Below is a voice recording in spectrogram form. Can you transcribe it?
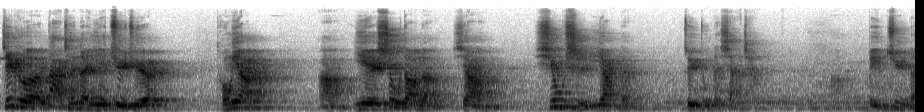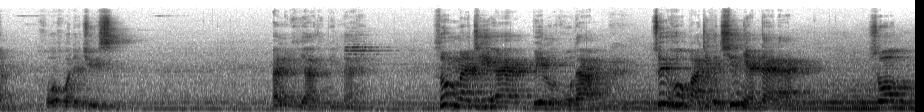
这个大臣呢也拒绝，同样啊也受到了像修士一样的最终的下场，啊被锯了活活的锯死。最后把这个青年带来，说：“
